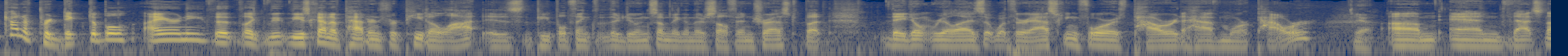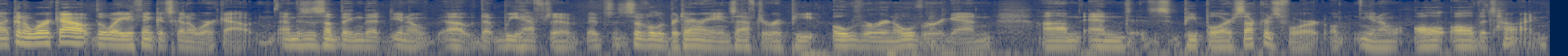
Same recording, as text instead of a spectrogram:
kind of predictable irony that like th- these kind of patterns repeat a lot is people think that they're doing something in their self-interest but they don't realize that what they're asking for is power to have more power yeah. Um, and that's not going to work out the way you think it's going to work out. And this is something that you know uh, that we have to, civil libertarians have to repeat over and over again. Um, and people are suckers for it, you know, all all the time.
